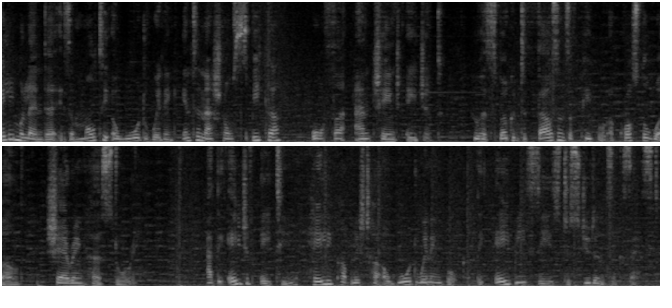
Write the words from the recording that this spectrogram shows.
Hayley Mulenda is a multi award winning international speaker, author, and change agent who has spoken to thousands of people across the world sharing her story. At the age of 18, Hayley published her award winning book, The ABCs to Student Success.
